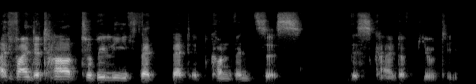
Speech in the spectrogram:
I find it hard to believe that, that it convinces this kind of beauty.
